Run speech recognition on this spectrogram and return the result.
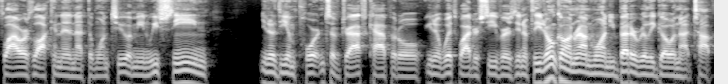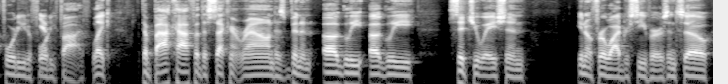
Flowers locking in at the one two. I mean, we've seen you know the importance of draft capital you know with wide receivers and if you don't go in round one you better really go in that top 40 to 45 yep. like the back half of the second round has been an ugly ugly situation you know for wide receivers and so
